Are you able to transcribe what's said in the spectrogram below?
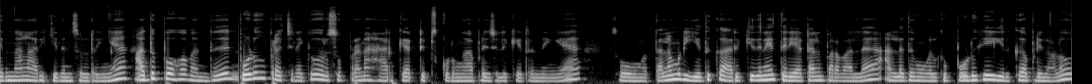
இருந்தாலும் அரிக்குதுன்னு சொல்கிறீங்க அது போக வந்து பொடுகு பிரச்சனைக்கு ஒரு சூப்பரான ஹேர் கேர் டிப்ஸ் கொடுங்க அப்படின்னு சொல்லி கேட்டிருந்தீங்க. ஸோ உங்கள் தலைமுடி எதுக்கு அரிக்குதுன்னே தெரியாட்டாலும் பரவாயில்ல. அல்லது உங்களுக்கு பொடுகே இருக்குது அப்படின்னாலும்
